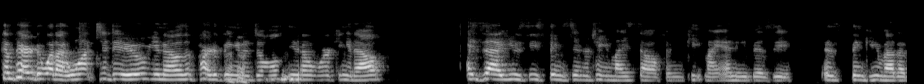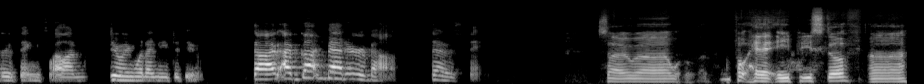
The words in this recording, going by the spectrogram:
compared to what I want to do, you know, the part of being an adult, you know, working it out is I use these things to entertain myself and keep my NE busy is thinking about other things while I'm doing what I need to do. So I, have gotten better about those things. So uh, put here EP stuff. Uh,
